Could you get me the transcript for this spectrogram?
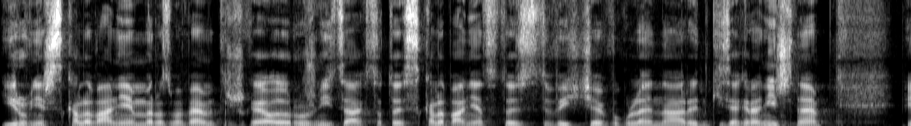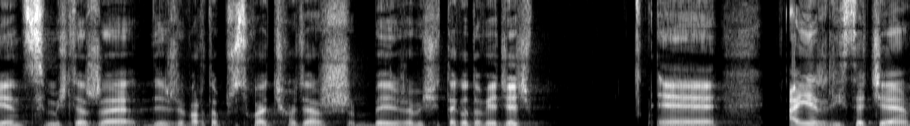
i również skalowaniem. Rozmawiamy troszkę o różnicach, co to jest skalowanie, co to jest wyjście w ogóle na rynki zagraniczne, więc myślę, że, że warto przysłuchać chociażby, żeby się tego dowiedzieć. A jeżeli chcecie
